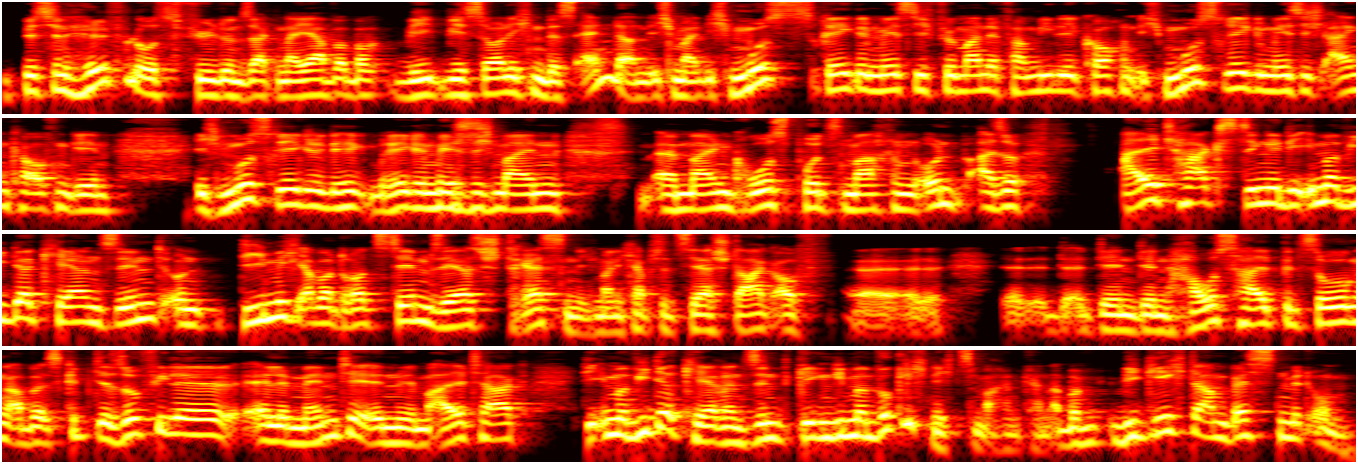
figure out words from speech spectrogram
ein bisschen hilflos fühlt und sagt, naja, aber wie, wie soll ich denn das ändern? Ich meine, ich muss regelmäßig für meine Familie kochen, ich muss regelmäßig einkaufen gehen, ich muss regel, regelmäßig meinen, äh, meinen Großputz machen und also Alltagsdinge, die immer wiederkehrend sind und die mich aber trotzdem sehr stressen. Ich meine, ich habe es jetzt sehr stark auf äh, den, den Haushalt bezogen, aber es gibt ja so viele Elemente in, im Alltag, die immer wiederkehrend sind, gegen die man wirklich nichts machen kann. Aber wie gehe ich da am besten mit um?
